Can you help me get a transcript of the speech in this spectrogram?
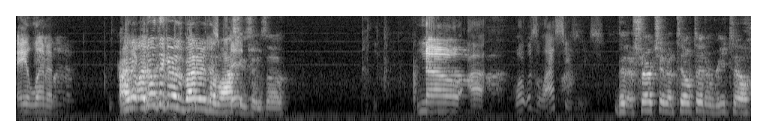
A lemon. I don't, I don't think it was better than last bit- season, so. No, uh, what was the last season's? the destruction of Tilted and Retail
